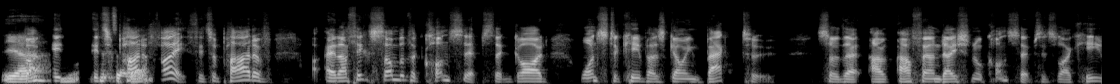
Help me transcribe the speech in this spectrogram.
yeah. But it, it's a It's a- part of faith. It's a part of, and I think some of the concepts that God wants to keep us going back to, so that our, our foundational concepts, it's like He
